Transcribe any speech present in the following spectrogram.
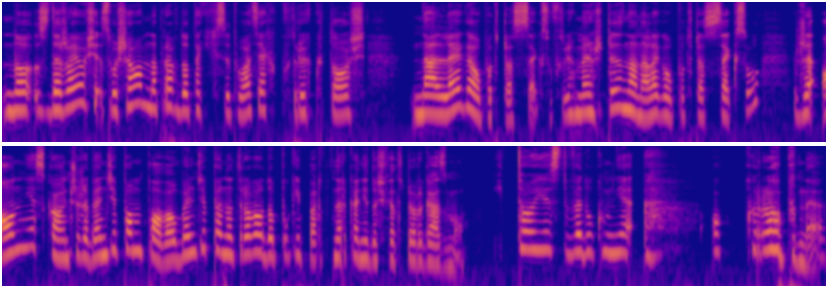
no zdarzają się, słyszałam naprawdę o takich sytuacjach, w których ktoś nalegał podczas seksu, w których mężczyzna nalegał podczas seksu, że on nie skończy, że będzie pompował, będzie penetrował, dopóki partnerka nie doświadczy orgazmu. I to jest według mnie okropne,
